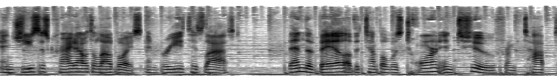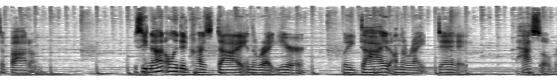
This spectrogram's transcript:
And Jesus cried out with a loud voice and breathed his last. Then the veil of the temple was torn in two from top to bottom. You see, not only did Christ die in the right year, but he died on the right day, Passover,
